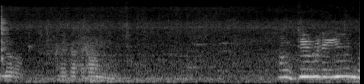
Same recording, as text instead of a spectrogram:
Laro, may katawan mo. Ang tibili yun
